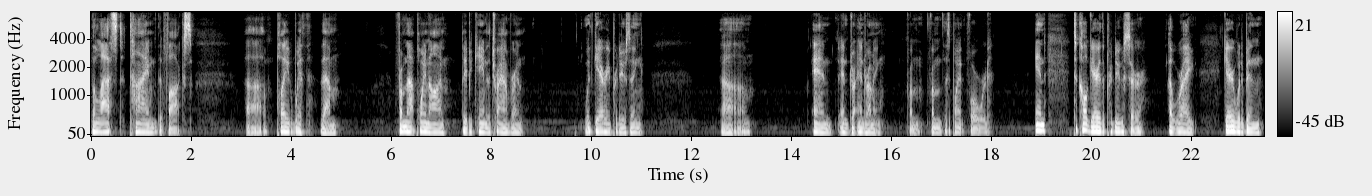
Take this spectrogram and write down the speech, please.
the last time that Fox uh, played with them. From that point on, they became the triumvirate with Gary producing um, and and and drumming from from this point forward. And to call Gary the producer outright, Gary would have been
